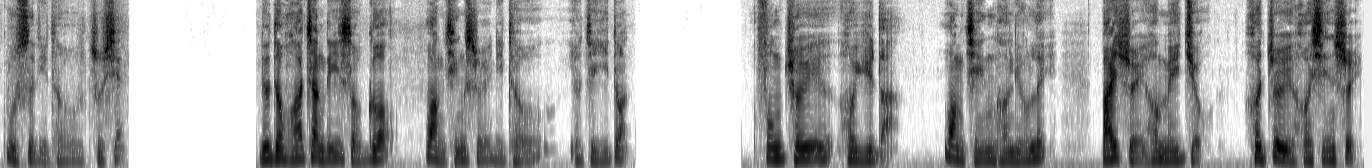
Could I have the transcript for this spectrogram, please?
故事里头出现。刘德华唱的一首歌《忘情水》里头有这一段：风吹和雨打，忘情和流泪。白水和美酒，喝醉和心碎，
